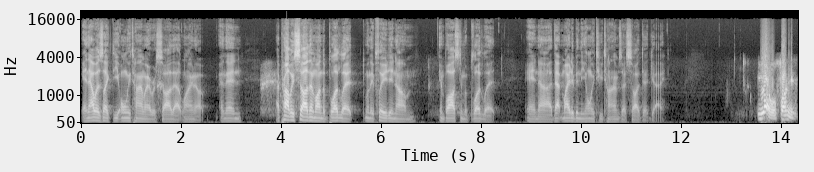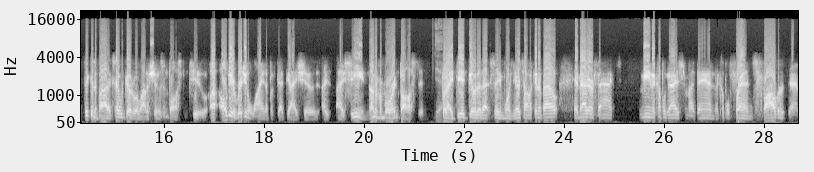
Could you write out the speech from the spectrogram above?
and that was like the only time I ever saw that lineup. And then I probably saw them on the Bloodlet when they played in um in Boston with Bloodlet, and uh, that might have been the only two times I saw a Dead Guy. Yeah, well, funny thinking about it, because I would go to a lot of shows in Boston too. Uh, all the original lineup of Dead Guy shows I I seen, none of them were in Boston, Yeah. but I did go to that same one you're talking about. And matter of fact, me and a couple guys from my band, and a couple friends, followed them.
